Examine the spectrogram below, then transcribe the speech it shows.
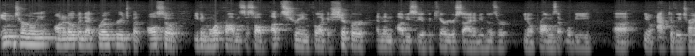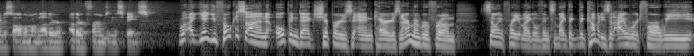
internally on an open deck brokerage, but also even more problems to solve upstream for like a shipper, and then obviously at the carrier side. I mean, those are you know problems that will be uh, you know actively trying to solve among other other firms in the space. Well, uh, yeah, you focus on open deck shippers and carriers, and I remember from selling freight, Michael Vincent, like the, the companies that I worked for, we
